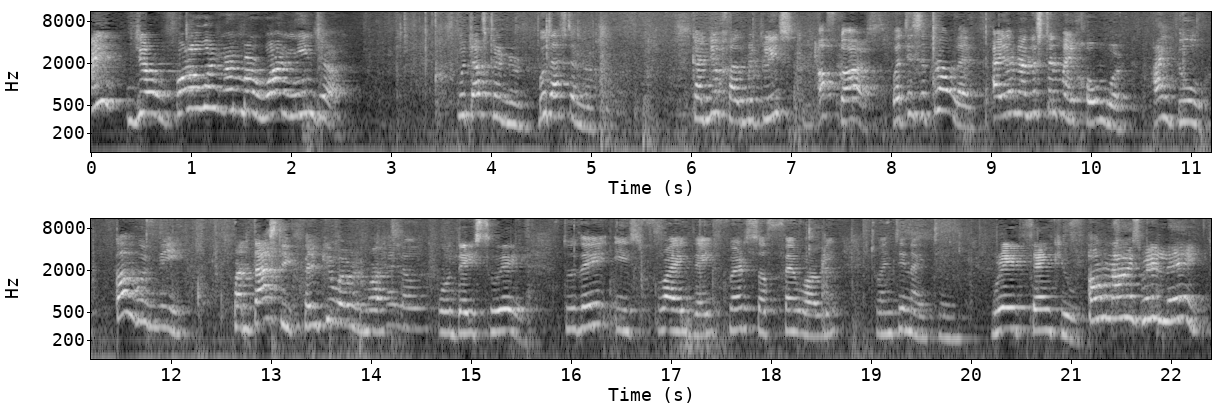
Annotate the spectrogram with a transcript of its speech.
I'm your follower number one, Ninja. Good afternoon. Good afternoon. Can you help me, please? Of course. What is the problem? I don't understand my homework. I do. Come with me. Fantastic. Thank you very much. Hello. What day is today? Today is Friday, 1st of February, 2019. Great, thank you. Oh no, it's very late.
